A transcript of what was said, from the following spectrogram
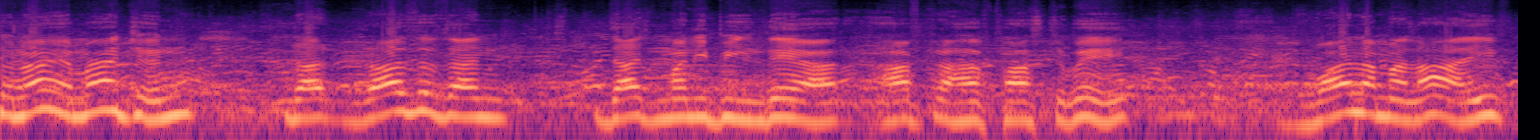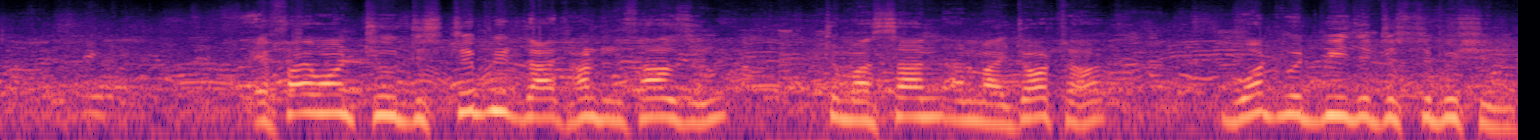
So now imagine that rather than that money being there after I have passed away, while I'm alive, if I want to distribute that 100,000 to my son and my daughter, what would be the distribution?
